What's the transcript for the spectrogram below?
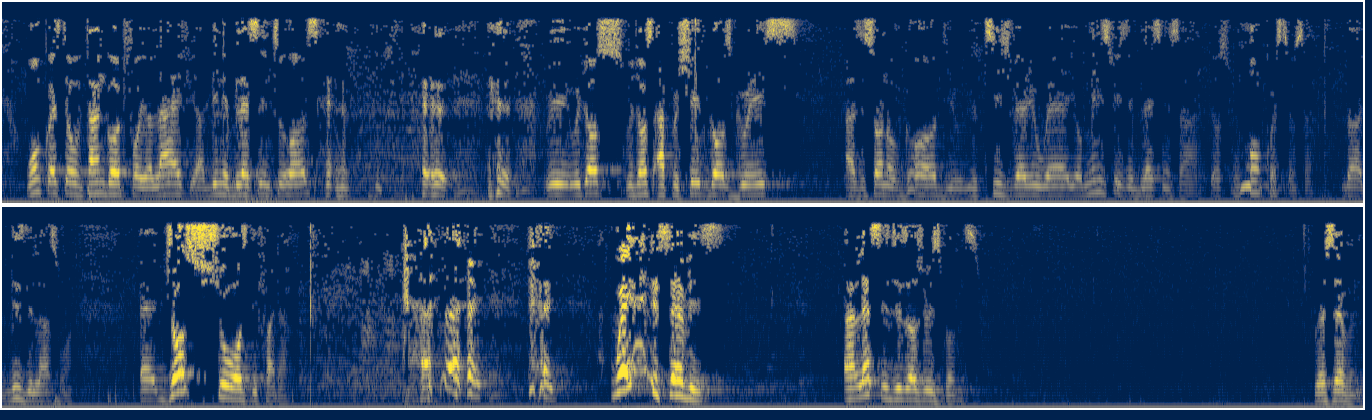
one question of thank God for your life. You have been a blessing to us. we, we, just, we just appreciate God's grace. As the Son of God, you, you teach very well. Your ministry is a blessing, sir. Just one question, sir. This is the last one. Uh, just show us the Father. We're in the service. And let's see Jesus' response. Verse 7.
